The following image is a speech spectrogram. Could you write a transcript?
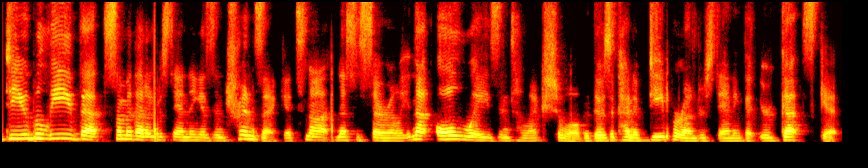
Do you believe that some of that understanding is intrinsic? It's not necessarily, not always intellectual, but there's a kind of deeper understanding that your guts get.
